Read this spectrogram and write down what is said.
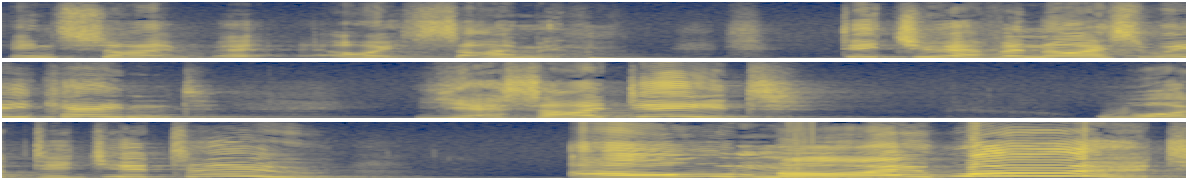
Inside, uh, oi, Simon, did you have a nice weekend? Yes, I did. What did you do? Oh my word!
